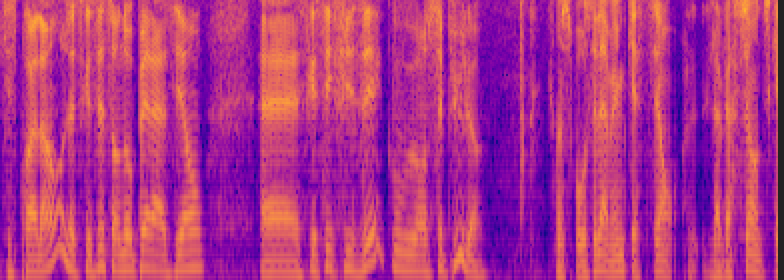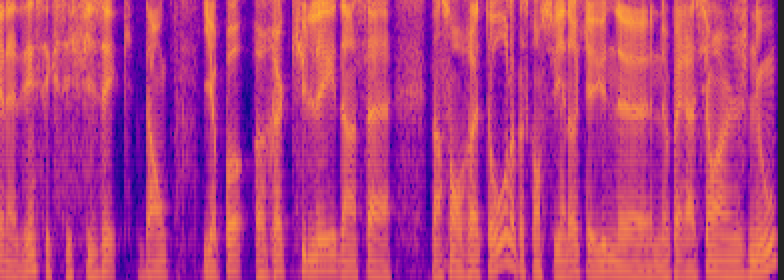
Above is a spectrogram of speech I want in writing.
qui se prolonge? Est-ce que c'est son opération? Euh, est-ce que c'est physique ou on ne sait plus, là? Me suis posé la même question. La version du Canadien, c'est que c'est physique. Donc, il n'a pas reculé dans sa dans son retour, là, parce qu'on se souviendra qu'il y a eu une, opération à un genou.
